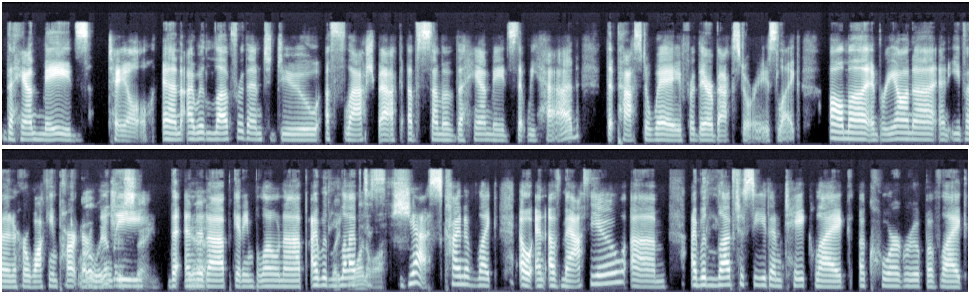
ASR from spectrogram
The Handmaid's Tale and I would love for them to do a flashback of some of the handmaids that we had that passed away for their backstories like Alma and Brianna and even her walking partner oh Lily that ended up getting blown up. I would Like love to yes, kind of like oh, and of Matthew. Um, I would love to see them take like a core group of like,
